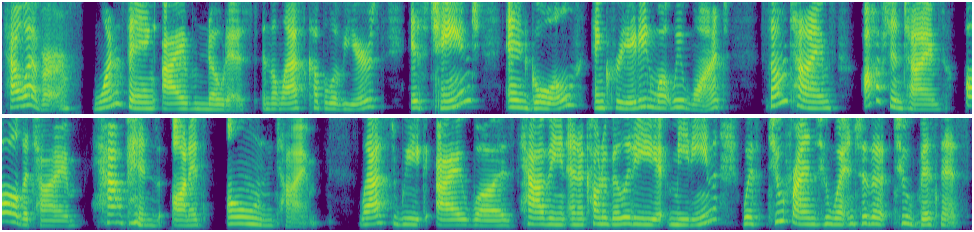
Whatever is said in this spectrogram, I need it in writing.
However, one thing I've noticed in the last couple of years is change and goals and creating what we want sometimes, oftentimes, all the time happens on its own time. Last week, I was having an accountability meeting with two friends who went into the to business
